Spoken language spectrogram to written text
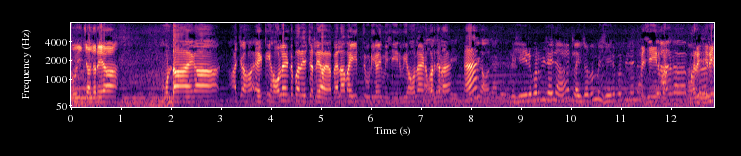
ਉਹੀ ਚੱਲ ਰਿਹਾ। ਮੁੰਡਾ ਹੈਗਾ ਅੱਜ ਐਕਟੀ ਹਾਲੈਂਡ ਪਰੇ ਚੱਲਿਆ ਹੋਇਆ। ਪਹਿਲਾਂ ਬਾਈ ਤੂੜੀ ਵਾਲੀ ਮਸ਼ੀਨ ਵੀ ਹਾਲੈਂਡ ਪਰ ਚਲਾ ਹੈ? ਮਸ਼ੀਨ ਪਰ ਵੀ ਰਹਿੰਦਾ ਟਰੈਕਟਰ ਪਰ ਮਸ਼ੀਨ ਪਰ ਵੀ ਰਹਿੰਦਾ ਮਸ਼ੀਨ ਪਰ। ਹਾਂ, ਰੀ- ਰੀ-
